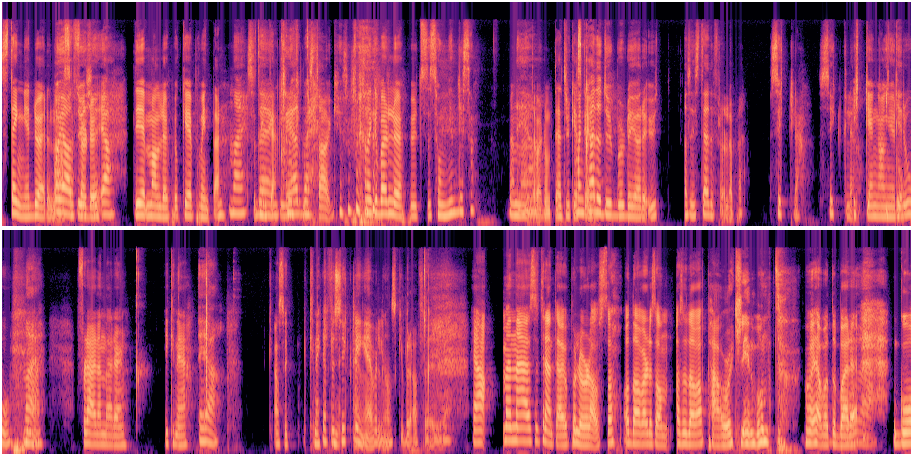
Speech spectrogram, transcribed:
stenge dørene. Oh, ja, altså, du du, Ja. de, man løper jo ikke på vinteren. Nei, Så det tenkte en jeg, kan jeg. Kan jeg ikke bare løpe ut sesongen, liksom? Men eh, Ja. det var dumt. Jeg tror ikke jeg Men skal hva er det du burde gjøre ut, altså i stedet for å løpe? sykle. Sykle. Ikke engang Ikke ro. ro. Nei. For det er den derre i kne. Ja. Altså knekk ja, for sykling er vel ganske bra for Ja, men eh, så trente jeg jo på lørdag også, og da var det sånn Altså, da var power clean vondt. Og jeg måtte bare oh, ja. gå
